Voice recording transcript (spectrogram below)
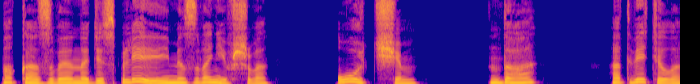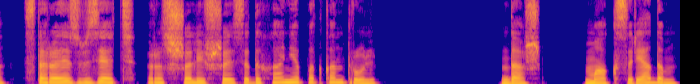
показывая на дисплее имя звонившего. «Отчим». «Да», — ответила, стараясь взять расшалившееся дыхание под контроль. «Даш, Макс рядом?»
